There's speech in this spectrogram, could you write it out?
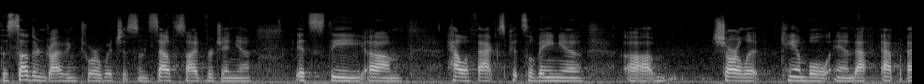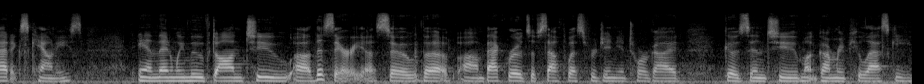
the Southern Driving Tour, which is in Southside Virginia. It's the um, Halifax, Pittsylvania, um, Charlotte, Campbell, and Appomattox counties. And then we moved on to uh, this area. So the um, back roads of Southwest Virginia tour guide goes into Montgomery, Pulaski,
